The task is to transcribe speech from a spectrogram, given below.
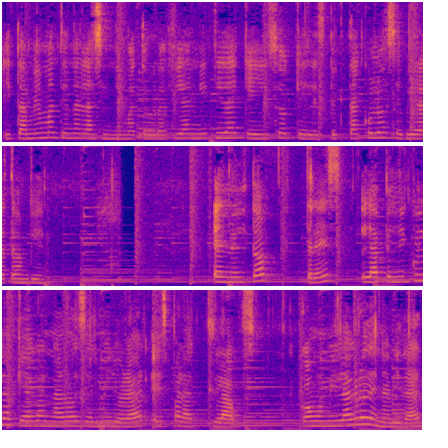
y también mantiene la cinematografía nítida que hizo que el espectáculo se viera tan bien. En el top 3. La película que ha ganado hacerme llorar es para Klaus. Como milagro de Navidad,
